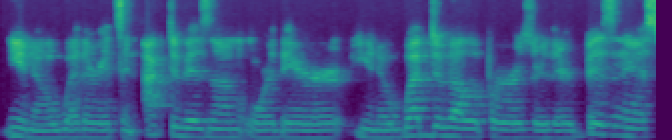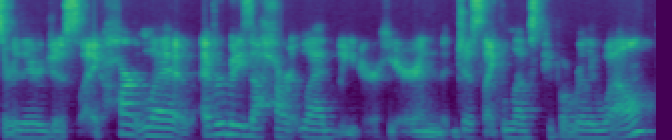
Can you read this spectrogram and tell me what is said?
You know, whether it's in activism or they're, you know, web developers or their business or they're just like heart led, everybody's a heart led leader here and just like loves people really well.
